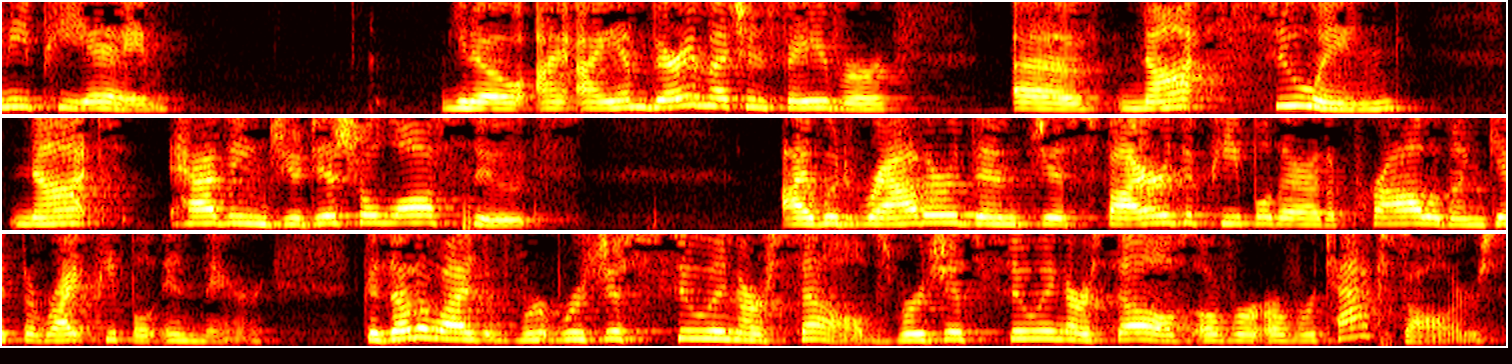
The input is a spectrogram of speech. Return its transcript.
NEPA, you know, I, I am very much in favor of not suing, not having judicial lawsuits. I would rather them just fire the people that are the problem and get the right people in there. Because otherwise, we're, we're just suing ourselves. We're just suing ourselves over, over tax dollars.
